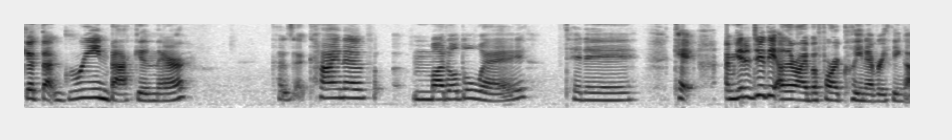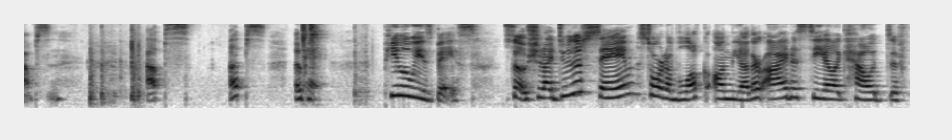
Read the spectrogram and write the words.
get that green back in there, because it kind of muddled away. Today. Okay, I'm gonna do the other eye before I clean everything up. Ups, ups. Okay, P. Louise base. So should I do the same sort of look on the other eye to see like how it dif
